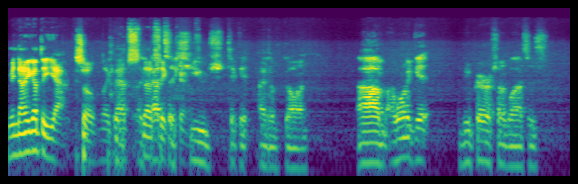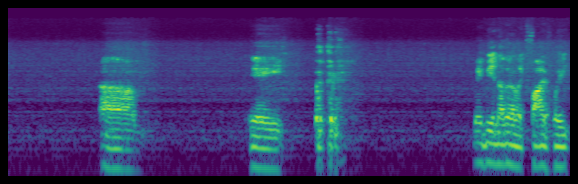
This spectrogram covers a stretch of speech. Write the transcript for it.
mean, now you got the yak, so like that's like, that's, that's a taken care of. huge ticket item gone. Um, I want to get a new pair of sunglasses. Um, a maybe another like five weight,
